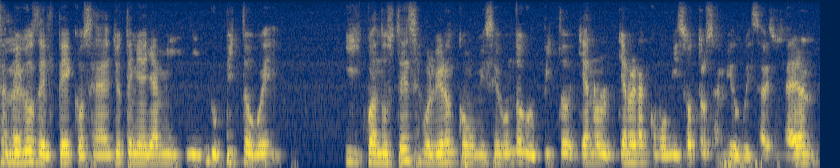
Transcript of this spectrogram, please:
amigos del TEC, o sea, yo tenía ya mi, mi grupito, güey. Y cuando ustedes se volvieron como mi segundo grupito, ya no, ya no eran como mis otros amigos, güey, ¿sabes? O sea, eran,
